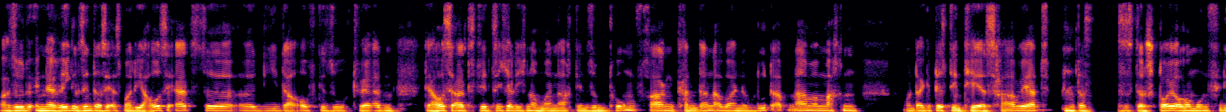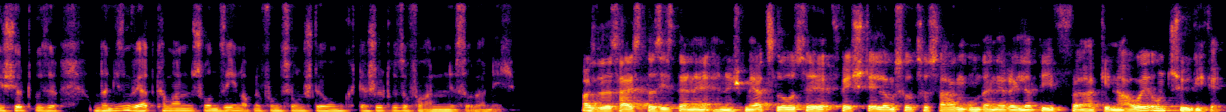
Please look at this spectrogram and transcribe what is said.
Also in der Regel sind das erstmal die Hausärzte, äh, die da aufgesucht werden. Der Hausarzt wird sicherlich nochmal nach den Symptomen fragen, kann dann aber eine Blutabnahme machen. Und da gibt es den TSH-Wert. Das das ist das Steuerhormon für die Schilddrüse. Und an diesem Wert kann man schon sehen, ob eine Funktionsstörung der Schilddrüse vorhanden ist oder nicht. Also das heißt, das ist eine, eine schmerzlose Feststellung sozusagen und eine relativ äh, genaue und zügige.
